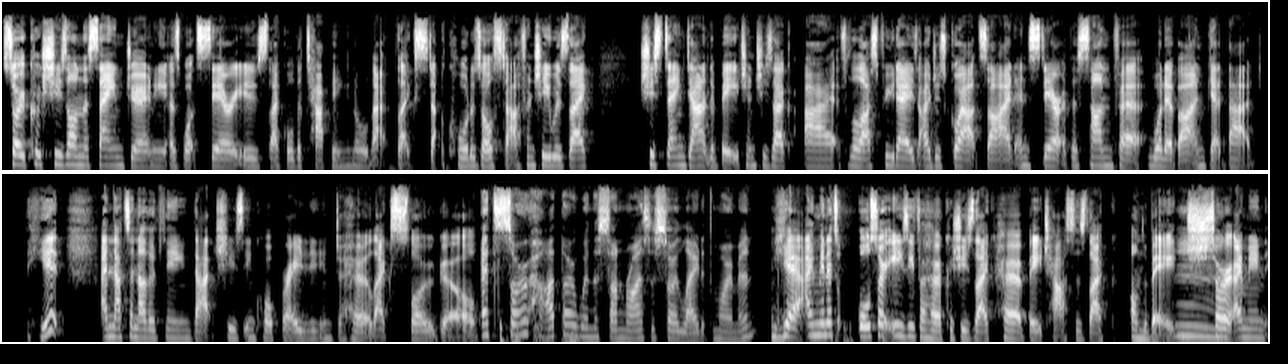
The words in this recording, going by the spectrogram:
So because she's on the same journey as what Sarah is, like all the tapping and all that, like st- cortisol stuff, and she was like. She's staying down at the beach and she's like, I for the last few days, I just go outside and stare at the sun for whatever and get that hit. And that's another thing that she's incorporated into her like slow girl It's so hard though when the sun rises so late at the moment. Yeah, I mean, it's also easy for her because she's like, her beach house is like on the beach. Mm. So, I mean,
